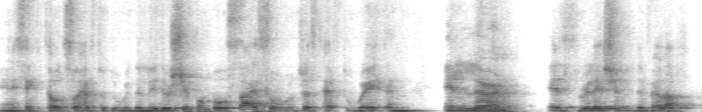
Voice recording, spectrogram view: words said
and I think it also has to do with the leadership on both sides. So we'll just have to wait and, and learn as relation develops.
